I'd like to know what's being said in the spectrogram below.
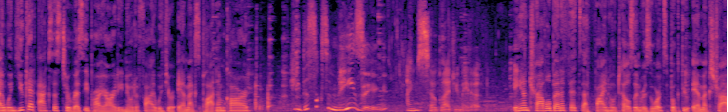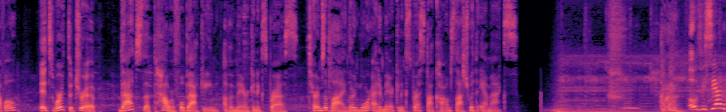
Coming. And when you get access to Resi Priority Notify with your Amex Platinum card Hey, this looks amazing. I'm so glad you made it. and travel benefits at fine hotels and resorts booked through Amex Travel, it's worth the trip. That's the powerful backing of American Express. Terms apply. Learn more at americanexpress.com slash with Amex. Oficial,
